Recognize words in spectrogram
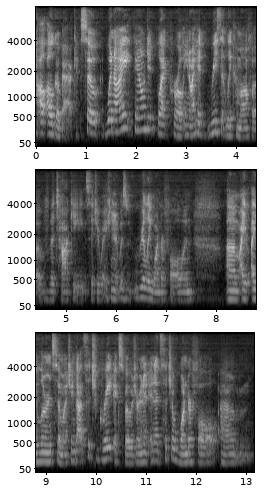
I'll, I'll, go back. So when I founded Black Pearl, you know, I had recently come off of the Taki situation. It was really wonderful. And um, I, I, learned so much and got such great exposure. And, it, and it's such a wonderful, um,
